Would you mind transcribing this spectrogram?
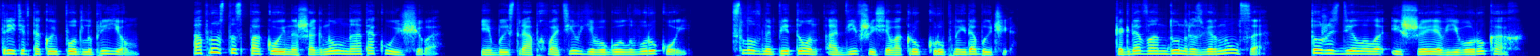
встретив такой подлый прием, а просто спокойно шагнул на атакующего и быстро обхватил его голову рукой, словно питон, обвившийся вокруг крупной добычи. Когда Ван Дун развернулся, то же сделала и шея в его руках.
